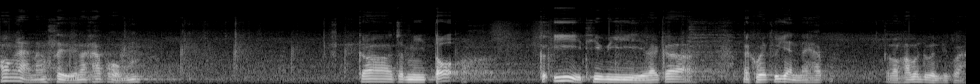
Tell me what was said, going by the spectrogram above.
ห้องอ่านหนังสือนะครับ ผม ก็จะมีโต๊ะเก้าอี้ทีวี แล้วก็ไมโครเวฟตู้เย็นนะครับลองเข้ามาดูดีกว่า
